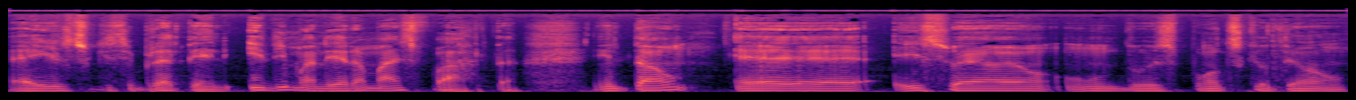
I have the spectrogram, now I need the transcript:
É isso que se pretende e de maneira mais farta. Então, é, isso é um dos pontos que eu tenho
